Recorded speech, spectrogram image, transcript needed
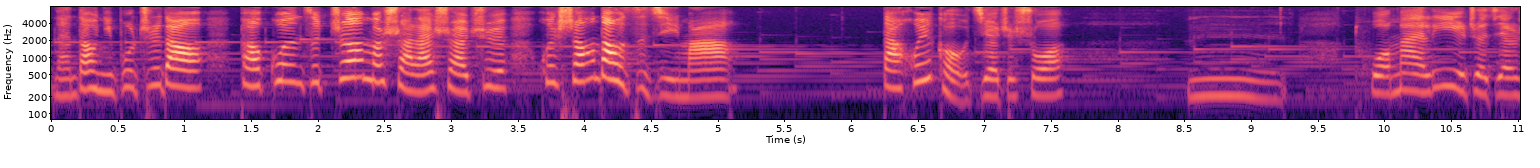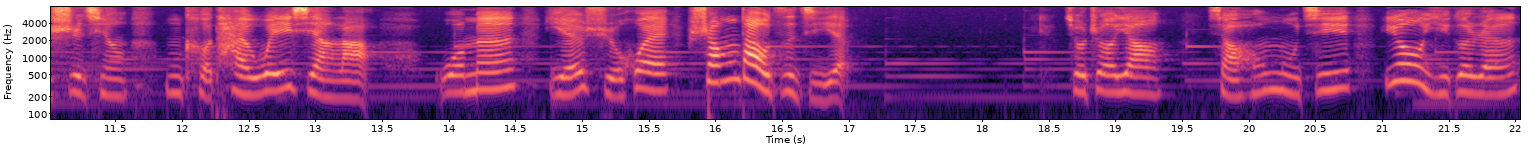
难道你不知道把棍子这么甩来甩去会伤到自己吗？”大灰狗接着说。嗯，脱麦粒这件事情可太危险了，我们也许会伤到自己。就这样，小红母鸡又一个人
